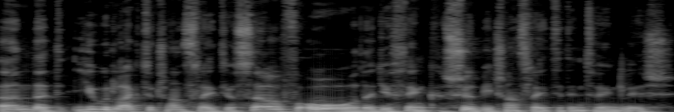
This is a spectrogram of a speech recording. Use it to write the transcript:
and that you would like to translate yourself or that you think should be translated into English?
